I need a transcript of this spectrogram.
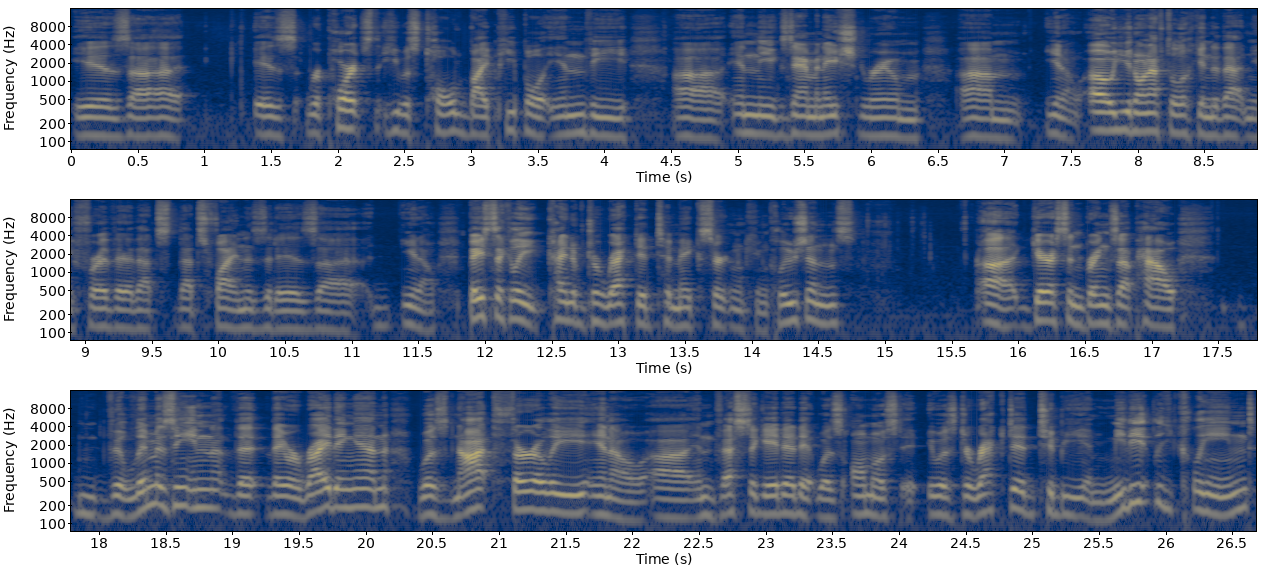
is uh, is reports that he was told by people in the uh, in the examination room, um, you know, oh, you don't have to look into that any further. That's that's fine as it is. Uh, you know, basically, kind of directed to make certain conclusions. Uh, Garrison brings up how the limousine that they were riding in was not thoroughly, you know, uh, investigated. It was almost it was directed to be immediately cleaned,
